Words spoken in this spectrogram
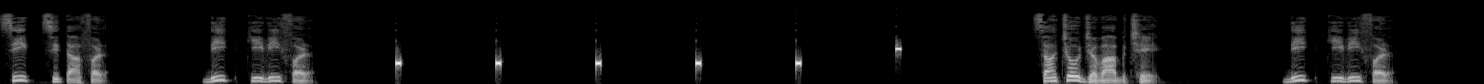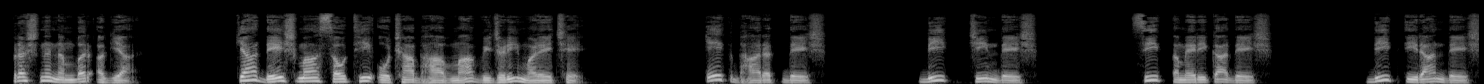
સી સીતાફળ ડી કીવી ફળ સાચો જવાબ છે ડી કીવી ફળ પ્રશ્ન નંબર અગિયાર કયા દેશમાં સૌથી ઓછા ભાવમાં વીજળી મળે છે એક ભારત દેશ બી ચીન દેશ સી અમેરિકા દેશ ડી ઈરાન દેશ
